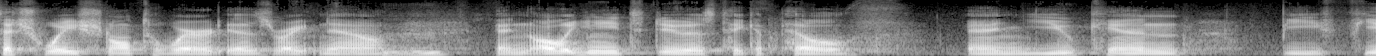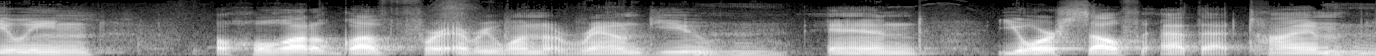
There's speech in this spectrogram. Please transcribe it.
situational to where it is right now. Mm-hmm. And all you need to do is take a pill, and you can be feeling a whole lot of love for everyone around you mm-hmm. and yourself at that time, mm-hmm.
